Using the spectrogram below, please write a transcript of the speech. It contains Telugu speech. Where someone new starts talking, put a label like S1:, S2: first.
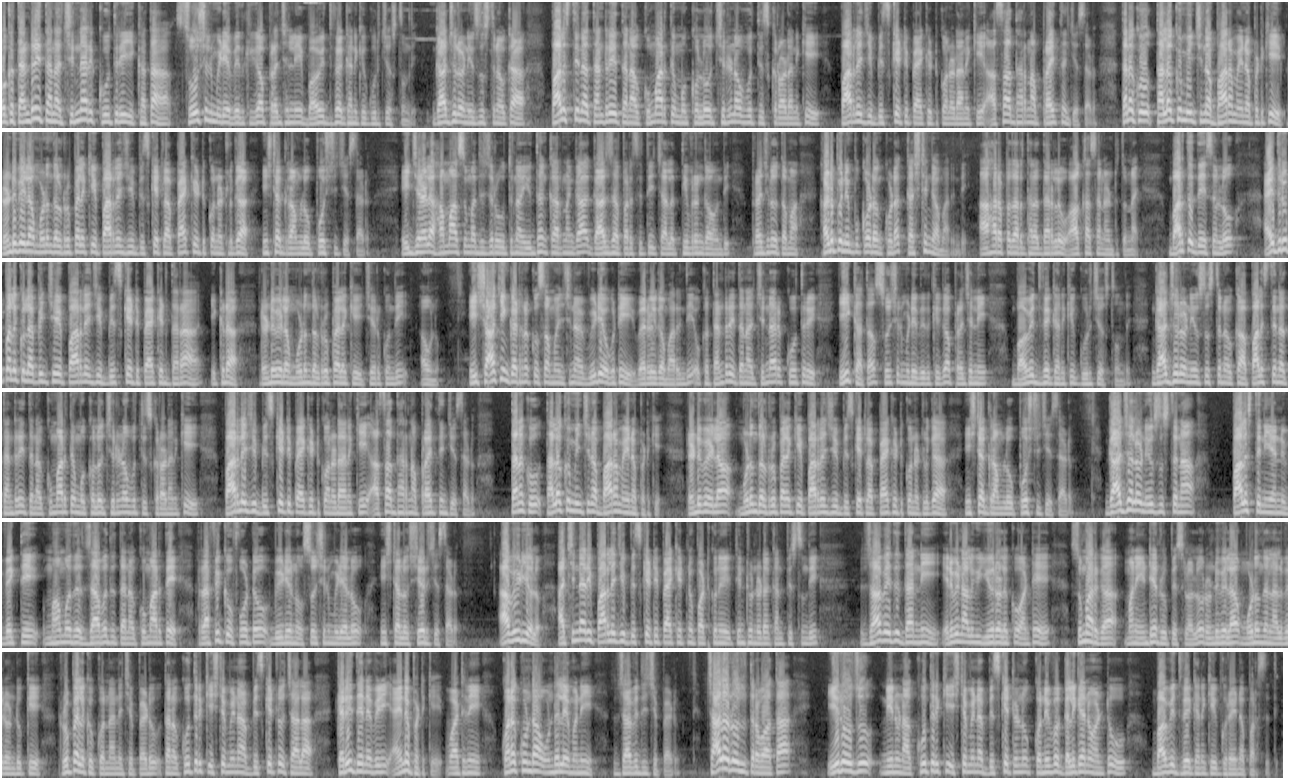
S1: ఒక తండ్రి తన చిన్నారి కూతురి ఈ కథ సోషల్ మీడియా వేదికగా ప్రజల్ని భావోద్వేగానికి గురిచేస్తుంది. గాజులో నివసిస్తున్న ఒక పాలస్తీనా తండ్రి తన కుమార్తె ముక్కల్లో చిరునవ్వు తీసుకురావడానికి పార్లేజీ బిస్కెట్ ప్యాకెట్ కొనడానికి అసాధారణ ప్రయత్నం చేశాడు. తనకు తలకు మించిన భారమైనప్పటికీ రెండు వేల మూడు వందల రూపాయలకి పార్లేజీ బిస్కెట్ల ప్యాకెట్ కొన్నట్లుగా ఇన్స్టాగ్రామ్లో పోస్ట్ చేశాడు. ఇజ్రాయెల్ హమాస్ మధ్య జరుగుతున్న యుద్ధం కారణంగా గాజా పరిస్థితి చాలా తీవ్రంగా ఉంది. ప్రజలు తమ కడుపు నింపుకోవడం కూడా కష్టంగా మారింది. ఆహార పదార్థాల ధరలు ఆకాశాన్ని అంటుతున్నాయి. భారతదేశంలో ఐదు రూపాయలకు లభించే పార్లేజీ బిస్కెట్ ప్యాకెట్ ధర ఇక్కడ రెండు వేల మూడు వందల రూపాయలకి చేరుకుంది. అవును. ఈ షాకింగ్ ఘటనకు సంబంధించిన వీడియో ఒకటి వైరల్గా మారింది. ఒక తండ్రి తన చిన్నారి కూతురి ఈ కథ సోషల్ మీడియా వేదికగా ప్రజల్ని భావోద్వేగానికి గురి చేస్తుంది. గాజాలో నివసిస్తున్న ఒక పాలిస్తీనా తండ్రి తన కుమార్తె ముఖంలో చిరునవ్వు తీసుకురావడానికి పార్లేజీ బిస్కెట్ ప్యాకెట్ కొనడానికి అసాధారణ ప్రయత్నం చేశాడు. తనకు తలకు మించిన భారం అయినప్పటికీ రెండు వేల మూడు వందల రూపాయలకి పార్లేజీ బిస్కెట్ల ప్యాకెట్ కొన్నట్లుగా ఇన్స్టాగ్రామ్లో పోస్ట్ చేశాడు. గాజాలో నివసిస్తున్న పాలస్తీనియన్ వ్యక్తి మహమ్మద్ జావద్ తన కుమార్తె రఫీక్ ఫోటో వీడియోను సోషల్ మీడియాలో ఇన్స్టాలో షేర్ చేశాడు ఆ వీడియోలో ఆ చిన్నారి పార్లేజీ బిస్కెట్ ప్యాకెట్ను పట్టుకుని తింటుండడం కనిపిస్తుంది. జావేద్ దాన్ని ఇరవై నాలుగు యూరోలకు అంటే సుమారుగా మన ఇండియన్ రూపీస్లలో రెండు వేల మూడు వందల నలభై రెండుకి రూపాయలకు కొన్నానని చెప్పాడు. తన కూతురికి ఇష్టమైన బిస్కెట్లు చాలా ఖరీదైనవి అయినప్పటికీ వాటిని కొనకుండా ఉండలేమని జావేద్ చెప్పాడు. చాలా రోజుల తర్వాత ఈరోజు నేను నా కూతురికి ఇష్టమైన బిస్కెట్లను కొనివ్వగలిగాను అంటూ భావిద్వేగానికి గురైన పరిస్థితి.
